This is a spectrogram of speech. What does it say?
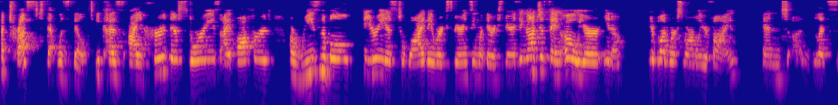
a trust that was built because I heard their stories. I offered a reasonable theory as to why they were experiencing what they were experiencing, not just saying, oh, you're, you know, your blood works normal, you're fine. And uh, let's,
